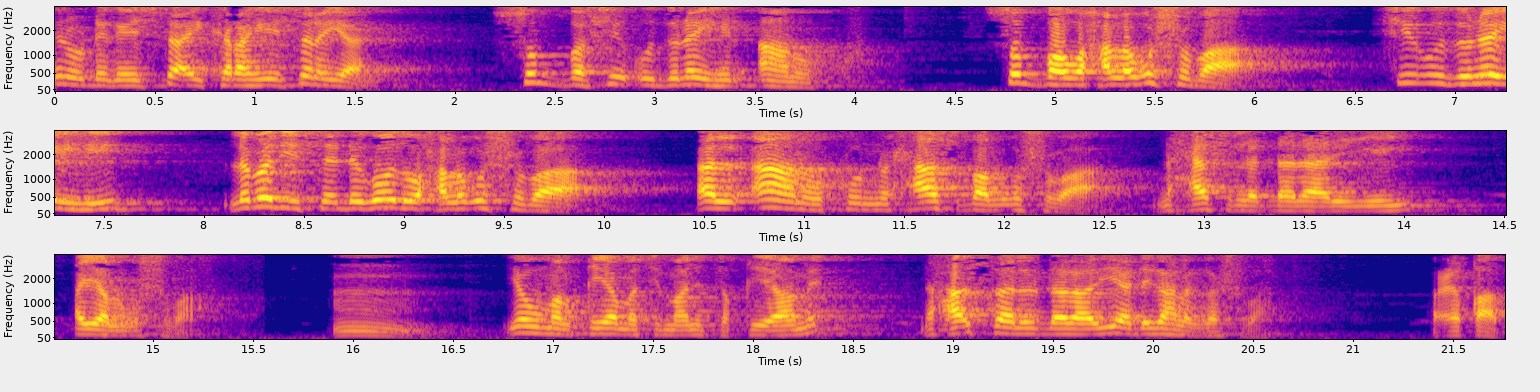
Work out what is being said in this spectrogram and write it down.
inuu dhegaysto ay karaahiyaysanayaan. Subba fii udunayhi alaanuk. Subba waxaa lagu shubaa. Fii udunayhi labadiisa dhegood waxaa lagu shubaa alaanuku nuxaas baa lagu shubaa. Naxaas la dhalaaliyey ayaa lagu shubaa. Yowma alqiyaamati maalinta qiyaame naxaastaa la dhalaaliyaa dhegah lagaga shubaa. Waa ciqaab.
